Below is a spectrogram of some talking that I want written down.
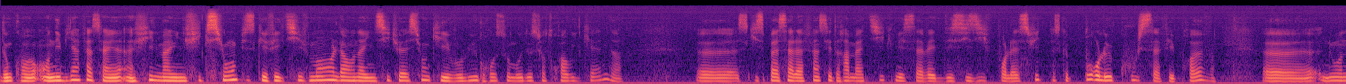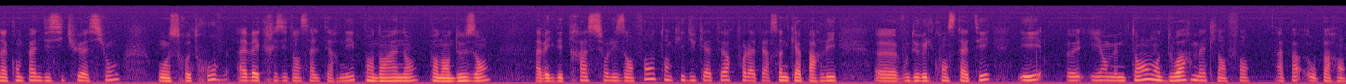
donc on, est bien face à un, film, à une fiction, puisqu'effectivement, là, on a une situation qui évolue grosso modo sur trois week-ends. ce qui se passe à la fin, c'est dramatique, mais ça va être décisif pour la suite, parce que pour le coup, ça fait preuve. nous, on accompagne des situations où on se retrouve avec résidence alternée pendant un an, pendant deux ans, avec des traces sur les enfants. En tant qu'éducateur, pour la personne qui a parlé, vous devez le constater. Et, et en même temps, on doit remettre l'enfant aux parents.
